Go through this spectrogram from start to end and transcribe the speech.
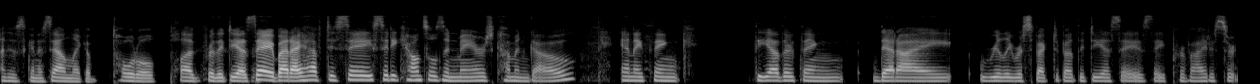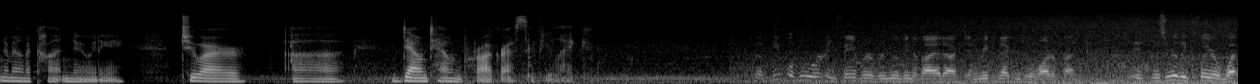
this is going to sound like a total plug for the DSA, but I have to say, city councils and mayors come and go. And I think the other thing that I really respect about the DSA is they provide a certain amount of continuity to our uh, downtown progress, if you like. The people who were in favor of removing the viaduct and reconnecting to the waterfront, it was really clear what,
